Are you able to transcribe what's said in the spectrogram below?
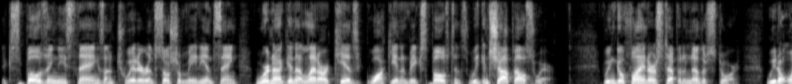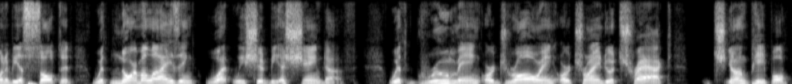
exposing these things on Twitter and social media and saying, we're not going to let our kids walk in and be exposed to this. We can shop elsewhere. We can go find our stuff at another store. We don't want to be assaulted with normalizing what we should be ashamed of, with grooming or drawing or trying to attract young people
